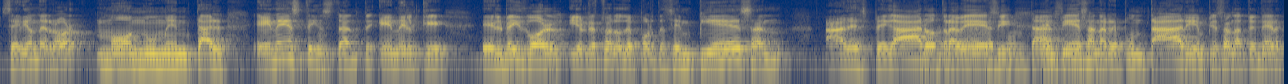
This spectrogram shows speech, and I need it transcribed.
Sería un error monumental en este instante en el que el béisbol y el resto de los deportes empiezan a despegar otra vez y empiezan a repuntar y empiezan a tener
